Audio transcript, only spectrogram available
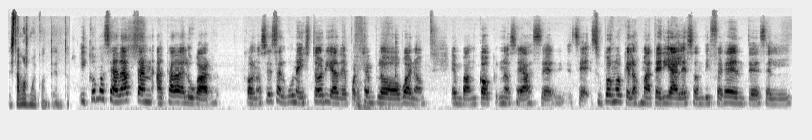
estamos muy contentos. ¿Y cómo se adaptan a cada lugar? ¿Conoces alguna historia de, por ejemplo, bueno, en Bangkok no se hace, supongo que los materiales son diferentes, el,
